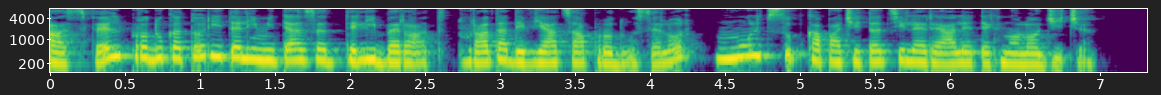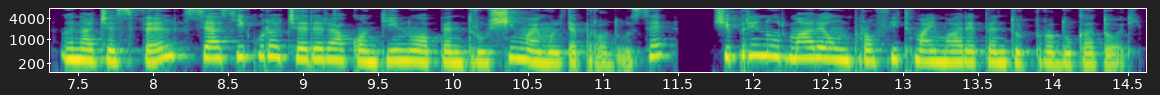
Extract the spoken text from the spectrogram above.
Astfel, producătorii delimitează deliberat durata de viață a produselor, mult sub capacitățile reale tehnologice. În acest fel, se asigură cererea continuă pentru și mai multe produse și, prin urmare, un profit mai mare pentru producători.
